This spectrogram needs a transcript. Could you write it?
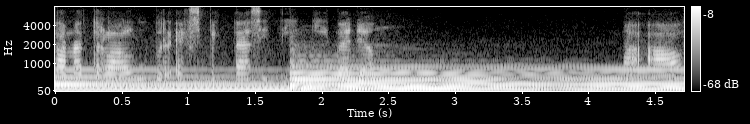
karena terlalu berekspektasi tinggi padamu. Maaf,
